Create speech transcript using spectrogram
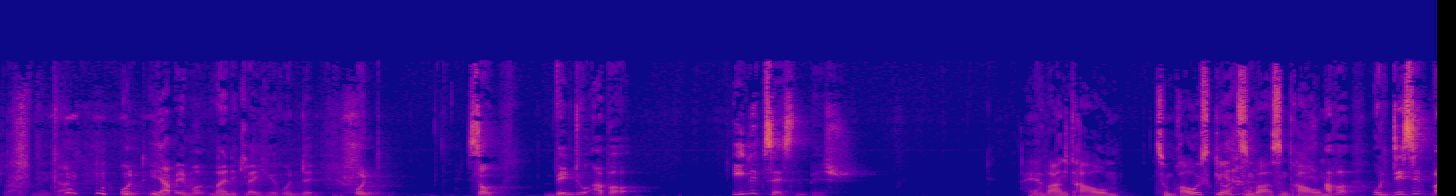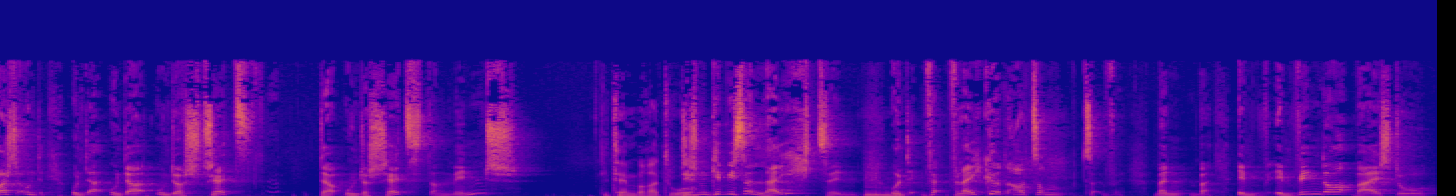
Glauben, egal. Und ich habe immer meine gleiche Runde. Und so, wenn du aber innen gesessen bist, Ja, war ein Traum. Zum Rausglotzen Ja, war es ein Traum. aber, und das, weißt, du, und, und, da, und da unterschätzt, da unterschätzt der Mensch, die Temperatur. das ist ein gewisser Leichtsinn. Und v- vielleicht gehört auch zum, zu- man, im, im Winter, weißt du,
